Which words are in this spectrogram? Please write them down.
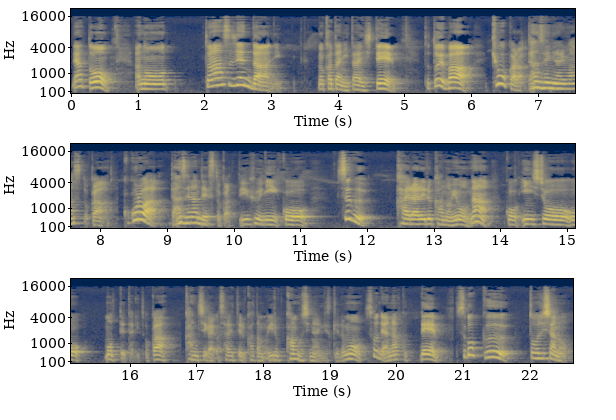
で、あと、あの、トランスジェンダーにの方に対して、例えば、今日から男性になりますとか、心は男性なんですとかっていうふうに、こう、すぐ変えられるかのような、こう、印象を持ってたりとか、勘違いをされてる方もいるかもしれないんですけども、そうではなくって、すごく当事者の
